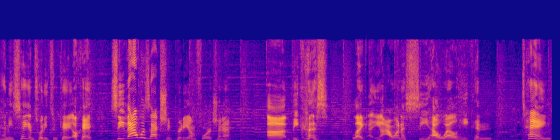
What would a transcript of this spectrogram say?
and he's taking 22k. Okay, see, that was actually pretty unfortunate uh, because, like, you know, I want to see how well he can tank,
